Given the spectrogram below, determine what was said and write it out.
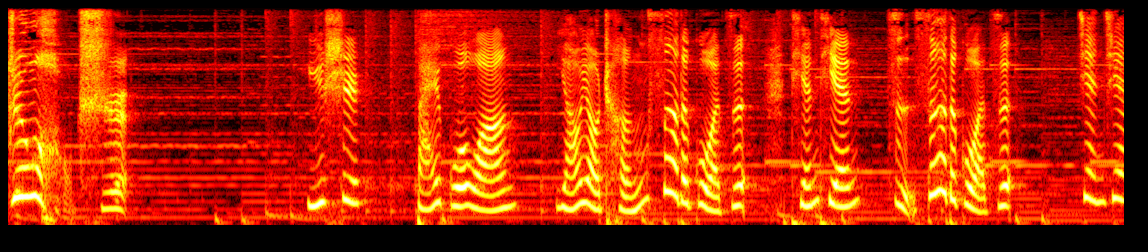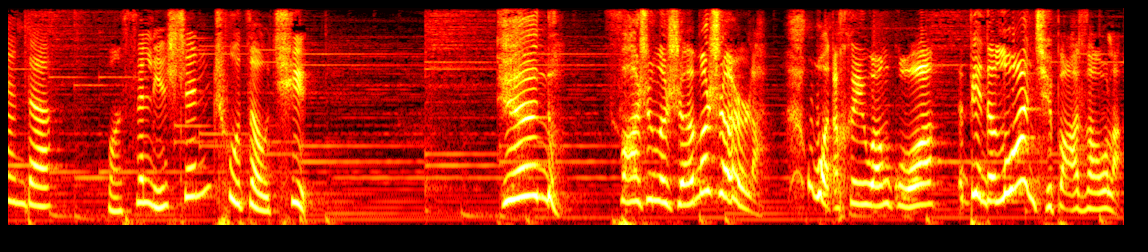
真好吃。于是，白国王咬咬橙色的果子，舔舔紫色的果子，渐渐的往森林深处走去。天哪，发生了什么事儿了？我的黑王国变得乱七八糟了。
